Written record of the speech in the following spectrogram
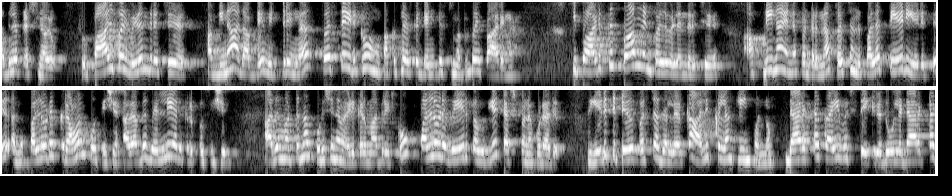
அதுல பிரச்சனை வரும். ஸோ பால் பல் விழுந்துருச்சு அப்படின்னா அதை அப்படியே விட்டுருங்க. ஃபர்ஸ்ட் எய்டுக்கு உங்க பக்கத்துல இருக்க டென்டிஸ்ட் மட்டும் போய் பாருங்க. இப்போ அடுத்து பெர்மனன்ட் பல்லு விழுந்துருச்சு அப்படின்னா என்ன பண்றதுன்னா ஃபர்ஸ்ட் அந்த பல்லை தேடி எடுத்து அந்த பல்லோட கிரவுன் பொசிஷன் அதாவது வெள்ளையா இருக்கிற பொசிஷன் அதை மட்டும் தான் பிடிச்சி நம்ம எடுக்கிற மாதிரி இருக்கும். பல்லோட வேர் பகுதியை டச் பண்ணக்கூடாது. இது எடுத்துட்டு ஃபர்ஸ்ட் அதில் இருக்க அழுக்கெல்லாம் க்ளீன் பண்ணும். டைரக்டா கை வச்சு தேய்க்கிறதோ இல்லை டைரக்டா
